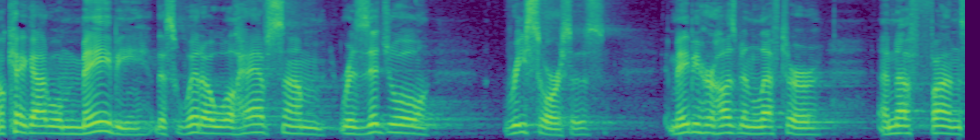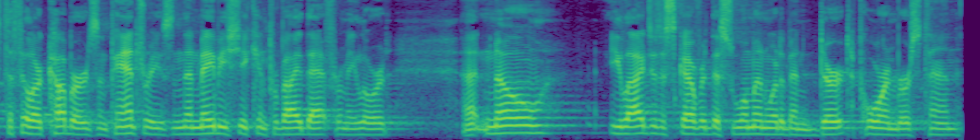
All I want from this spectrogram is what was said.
Okay, God, well, maybe this widow will have some residual resources. Maybe her husband left her enough funds to fill her cupboards and pantries, and then maybe she can provide that for me, Lord. Uh, no, Elijah discovered this woman would have been dirt poor in verse 10.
